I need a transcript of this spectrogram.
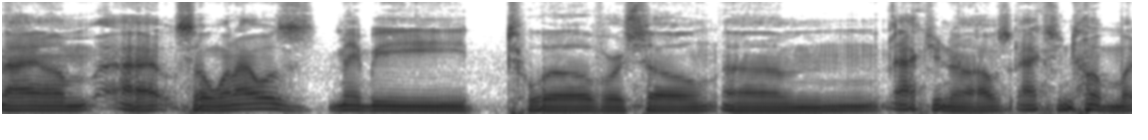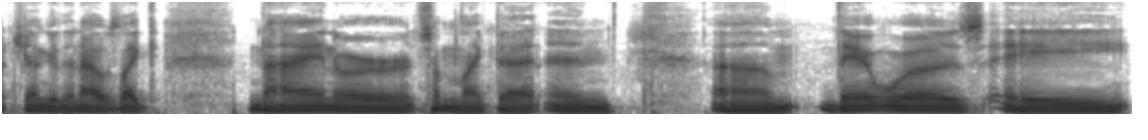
I um I, so when I was maybe twelve or so, um actually no, I was actually no much younger than I was like nine or something like that, and um there was a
